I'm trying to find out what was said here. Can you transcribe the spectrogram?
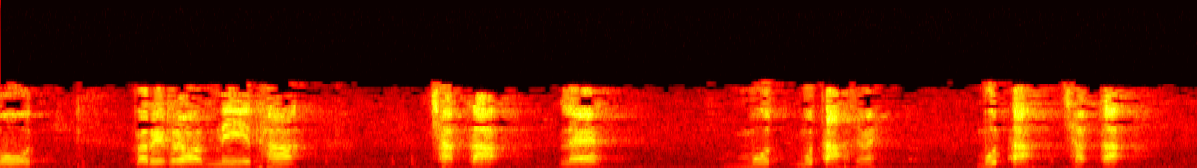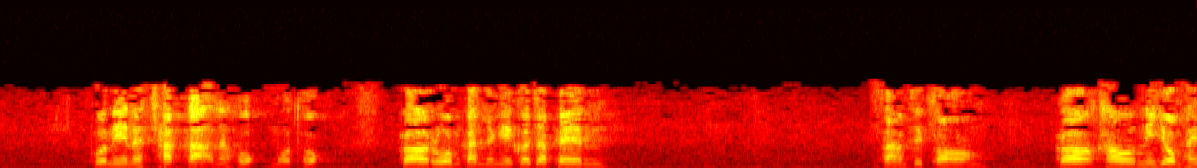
มูด ก็เรียกว่าเมทะฉักกะ และมุดมุตตะใช่ไหมมุตตะฉักกะ พวกนี้นะฉักกะนะหกหมดหกก็รวมกันอย่างนี้ก็จะเป็นสามสิบสอง ก็เขานิยมให้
